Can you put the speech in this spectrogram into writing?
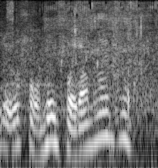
Prøve å få noen foran her. Så.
